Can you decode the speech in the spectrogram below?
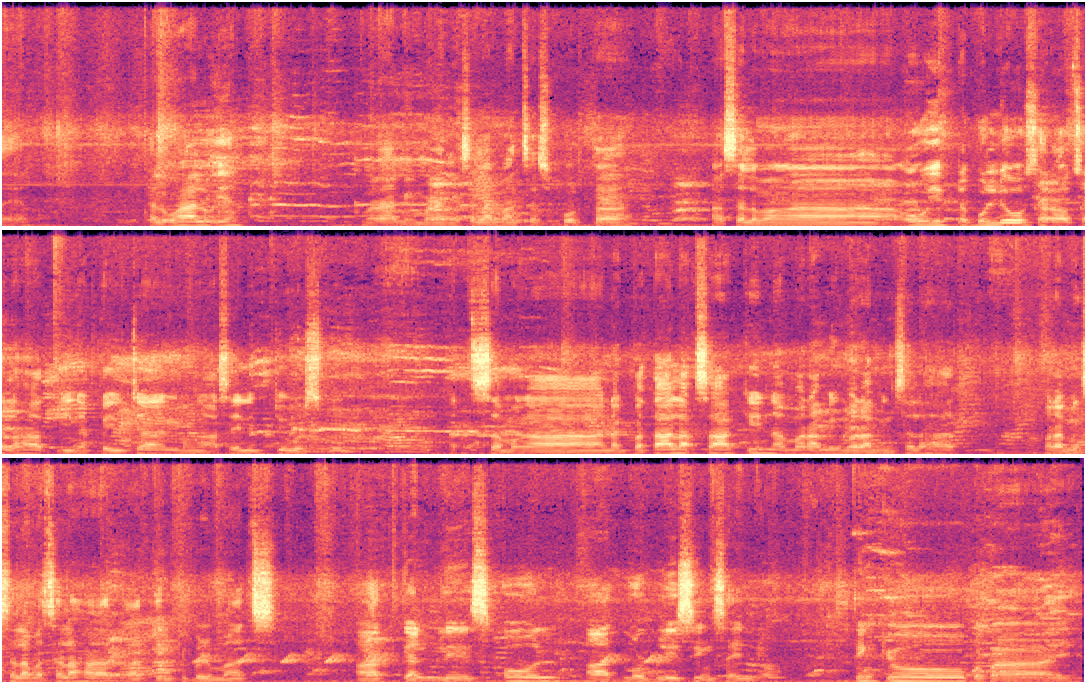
Ayan. Halo-halo yan. Maraming maraming salamat sa suporta. Ah, sa mga OFW, shoutout sa lahat. Ingat kayo dyan, mga silent viewers ko. At sa mga nagpatala sa akin na maraming maraming sa lahat. Maraming salamat sa lahat. At thank you very much. At God bless all. At more blessings sa inyo. Thank you. Bye-bye.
